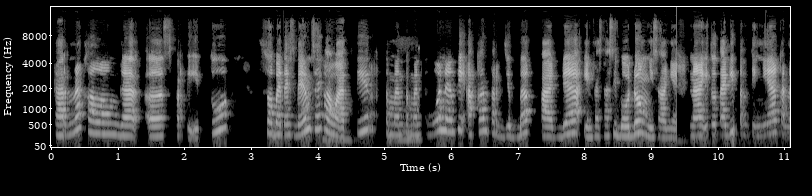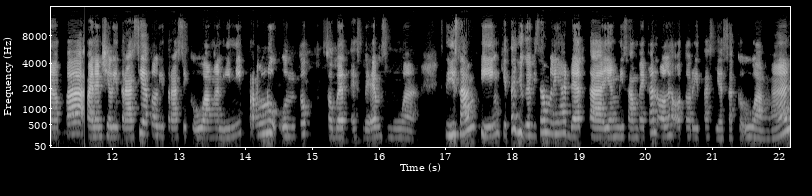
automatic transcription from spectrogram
karena kalau nggak e, seperti itu Sobat SBM, saya khawatir teman-teman semua nanti akan terjebak pada investasi bodong misalnya. Nah, itu tadi pentingnya kenapa financial literasi atau literasi keuangan ini perlu untuk sobat SBM semua. Di samping kita juga bisa melihat data yang disampaikan oleh otoritas jasa keuangan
